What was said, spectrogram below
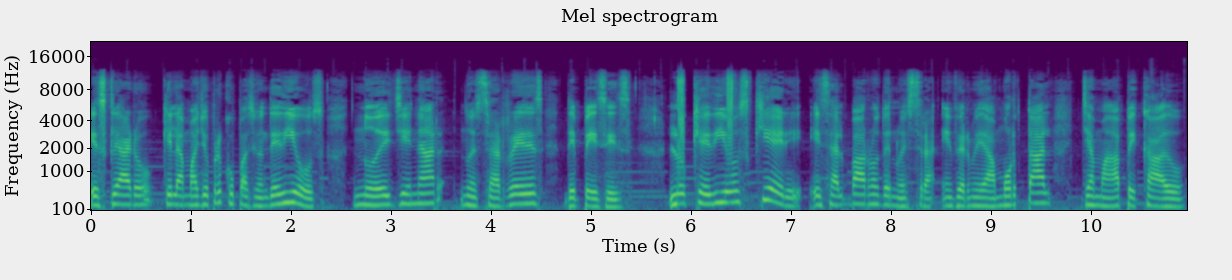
Es claro que la mayor preocupación de Dios no es llenar nuestras redes de peces. Lo que Dios quiere es salvarnos de nuestra enfermedad mortal llamada pecado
